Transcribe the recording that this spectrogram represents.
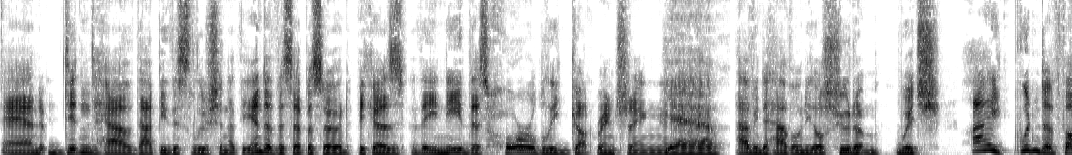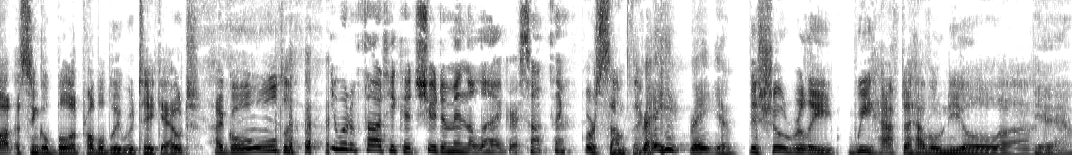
and didn't have that be the solution at the end of this episode because they need this horribly gut wrenching Yeah. having to have O'Neill shoot him, which I wouldn't have thought a single bullet probably would take out a gold You would have thought he could shoot him in the leg or something. or something. Right. Right. Yeah. This show really, we have to have O'Neill uh, Yeah.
